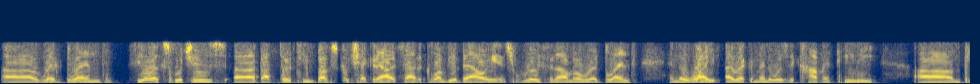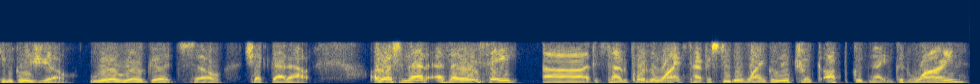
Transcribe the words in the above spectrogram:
uh, Red Blend Felix, which is uh, about 13 bucks. Go check it out. It's out of Columbia Valley, and it's really phenomenal red blend. And the white I recommended was the Ca'Montini um, Pinot Grigio, real, real good. So check that out. Otherwise than that, as I always say, uh, if it's time to pour the wine, it's time for Stu the Wine Guru. Drink up, good night and good wine.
